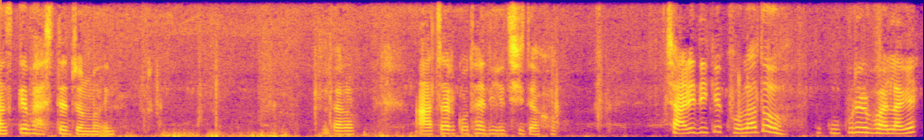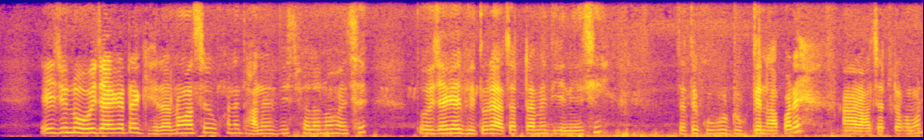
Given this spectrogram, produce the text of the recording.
আজকে ভাস্তের জন্মদিন। ধরো আচার কোথায় দিয়েছি দেখো। চারিদিকে খোলা তো তো কুকুরের ভয় লাগে। এই জন্য ওই জায়গাটা ঘেরানো আছে, ওখানে ধানের বীজ ফেলানো হয়েছে। তো ওই জায়গায় ভিতরে আচারটা আমি দিয়ে নিয়েছি, যাতে কুকুর ঢুকতে না পারে, আর আচারটা আমার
